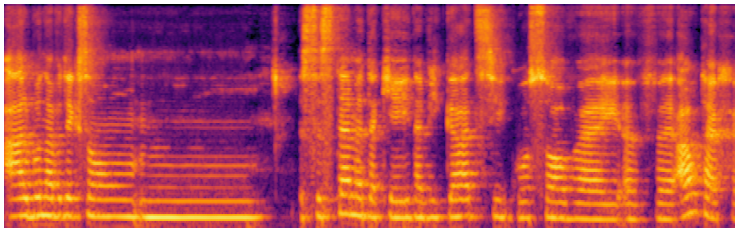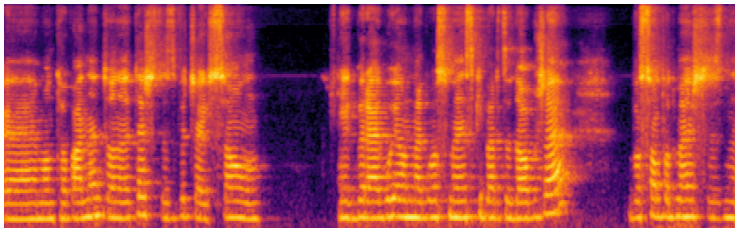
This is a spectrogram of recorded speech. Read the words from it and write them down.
Albo nawet jak są mm, systemy takiej nawigacji głosowej w autach montowane, to one też zazwyczaj są, jakby reagują na głos męski bardzo dobrze bo są pod mężczyzn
